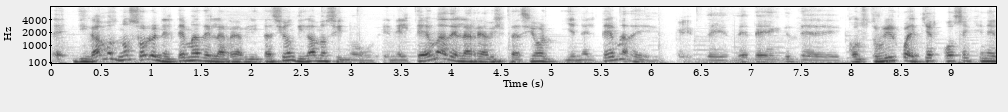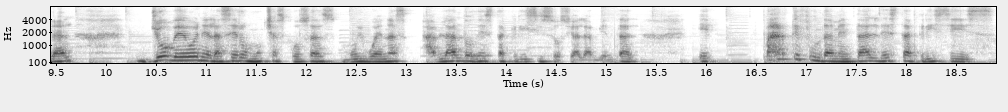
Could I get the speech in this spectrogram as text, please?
Eh, digamos, no solo en el tema de la rehabilitación, digamos, sino en el tema de la rehabilitación y en el tema de, de, de construir cualquier cosa en general, yo veo en el acero muchas cosas muy buenas hablando de esta crisis social ambiental. Eh, parte fundamental de esta crisis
